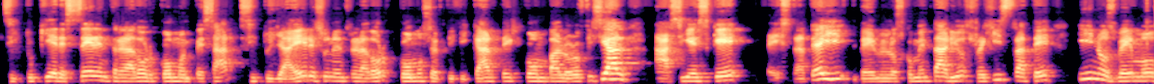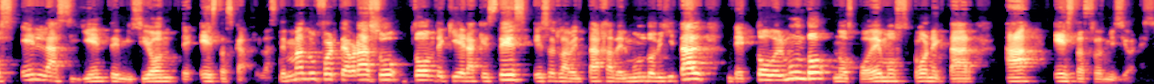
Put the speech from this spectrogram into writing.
si tú quieres ser entrenador, cómo empezar, si tú ya eres un entrenador, cómo certificarte con valor oficial. Así es que estate ahí, ven en los comentarios, regístrate y nos vemos en la siguiente emisión de estas cápsulas. Te mando un fuerte abrazo donde quiera que estés. Esa es la ventaja del mundo digital. De todo el mundo nos podemos conectar a estas transmisiones.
